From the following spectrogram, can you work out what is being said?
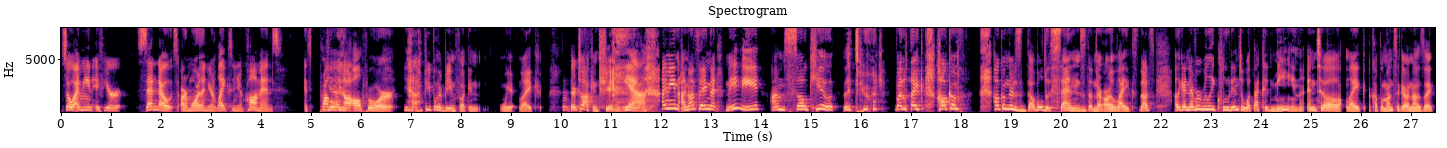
So, I mean, if your send outs are more than your likes and your comments, it's probably Yeah. not all for yeah, people are being fucking weird like they're talking shit. Yeah. I mean, I'm not saying that maybe I'm so cute that 200 but like how come how come there's double the sends than there are likes? That's like I never really clued into what that could mean until like a couple months ago and I was like,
